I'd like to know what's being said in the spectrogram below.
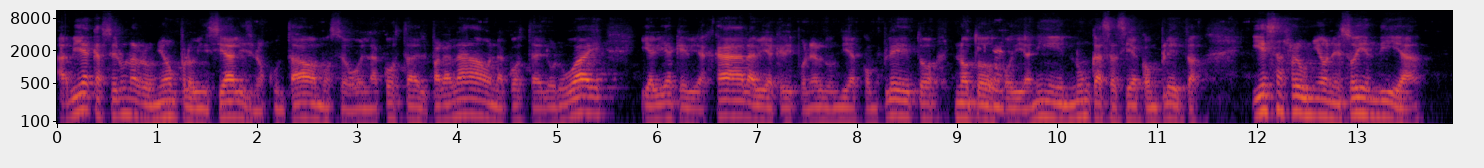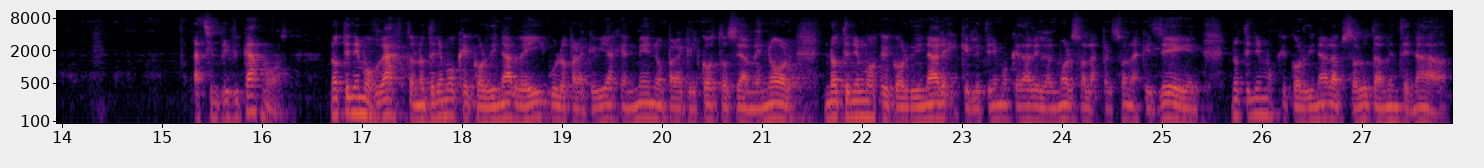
había que hacer una reunión provincial y nos juntábamos o en la costa del Paraná o en la costa del Uruguay y había que viajar, había que disponer de un día completo, no todos podían ir, nunca se hacía completa. Y esas reuniones hoy en día las simplificamos. No tenemos gasto, no tenemos que coordinar vehículos para que viajen menos, para que el costo sea menor, no tenemos que coordinar que le tenemos que dar el almuerzo a las personas que lleguen, no tenemos que coordinar absolutamente nada.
